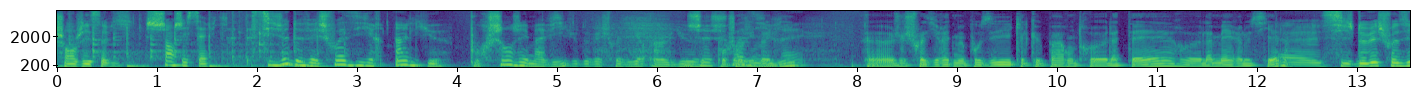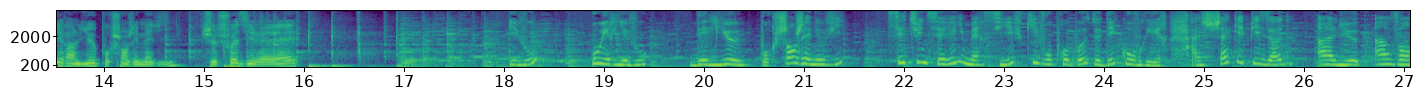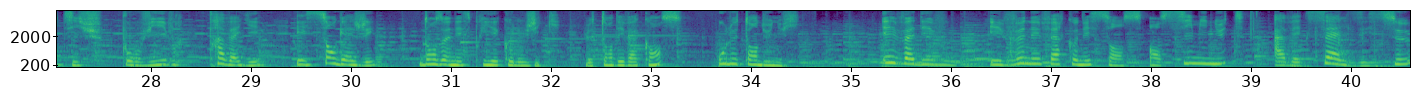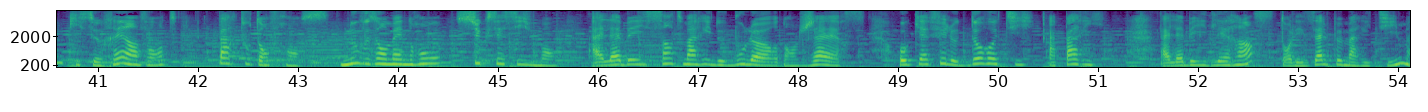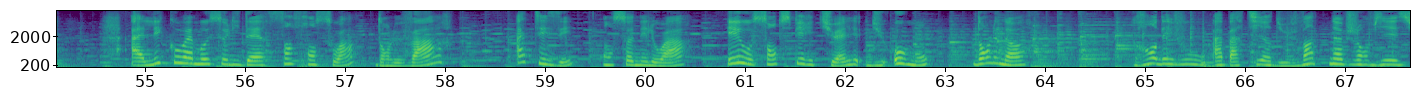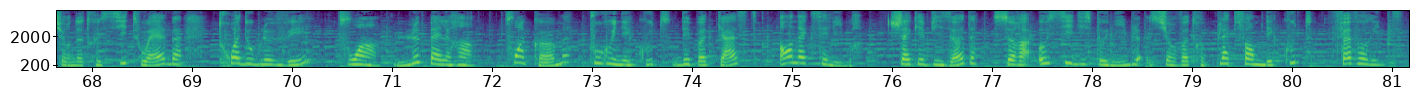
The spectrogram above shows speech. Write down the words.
changer sa vie. Changer sa vie. Si je devais choisir un lieu pour changer ma vie, Si je devais choisir un lieu pour changer ma vie, choisirais- euh, je choisirais de me poser quelque part entre la terre, euh, la mer et le ciel. Euh, si je devais choisir un lieu pour changer ma vie, je choisirais Et vous? Où iriez-vous? Des lieux pour changer nos vies? C'est une série immersive qui vous propose de découvrir à chaque épisode un lieu inventif pour vivre, travailler et s'engager dans un esprit écologique. Le temps des vacances ou le temps d'une vie. Évadez-vous et venez faire connaissance en 6 minutes avec celles et ceux qui se réinventent partout en France. Nous vous emmènerons successivement à l'abbaye Sainte-Marie de Boulor dans le Gers, au café Le Dorothy à Paris, à l'abbaye de Lérins dans les Alpes-Maritimes, à l'éco-hameau solidaire Saint-François dans le Var, en Saône-et-Loire et au centre spirituel du Haumont dans le Nord. Rendez-vous à partir du 29 janvier sur notre site web www.lepèlerin.com pour une écoute des podcasts en accès libre. Chaque épisode sera aussi disponible sur votre plateforme d'écoute favorite.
